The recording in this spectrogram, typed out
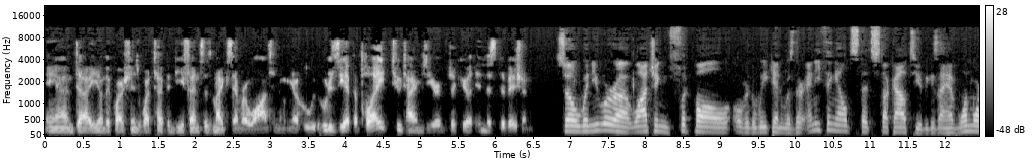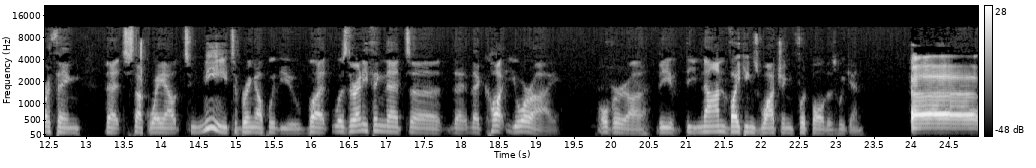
and, uh, you know, the question is what type of defense does Mike Zimmer want? And, you know, who, who does he have to play two times a year, in particular in this division? So when you were uh, watching football over the weekend, was there anything else that stuck out to you? Because I have one more thing that stuck way out to me to bring up with you. But was there anything that uh, that that caught your eye over uh, the the non Vikings watching football this weekend? Uh,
